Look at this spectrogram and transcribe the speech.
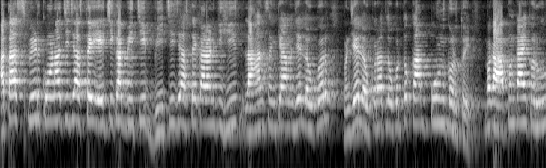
आता स्पीड कोणाची जास्त आहे एची का बीची बीची जास्त आहे कारण की ही लहान संख्या म्हणजे लवकर म्हणजे लवकरात लवकर तो काम पूर्ण करतोय. बघा आपण काय करू?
